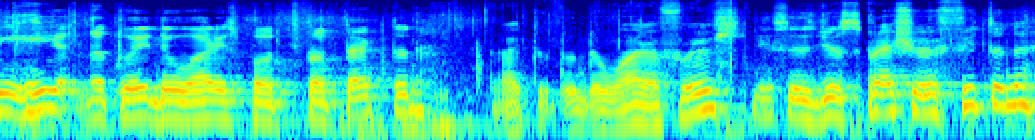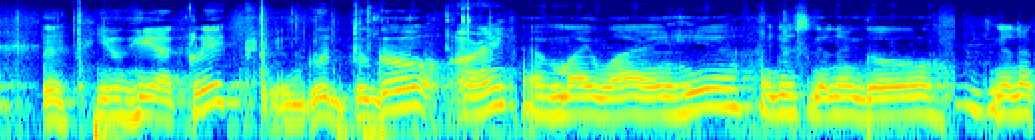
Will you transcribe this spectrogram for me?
in here. That way the wire is protected. Try to do the wire first. This is just pressure fitted. Uh, you hear a click, you're good to go. Alright, have my wire in here. I'm just gonna go, gonna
